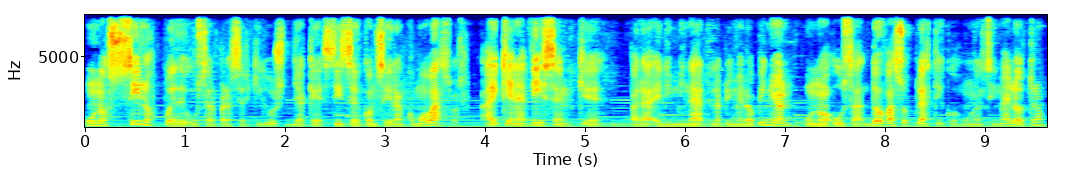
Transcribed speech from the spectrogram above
uno sí los puede usar para hacer kiddush, ya que sí se consideran como vasos. Hay quienes dicen que para eliminar la primera opinión, uno usa dos vasos plásticos uno encima del otro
